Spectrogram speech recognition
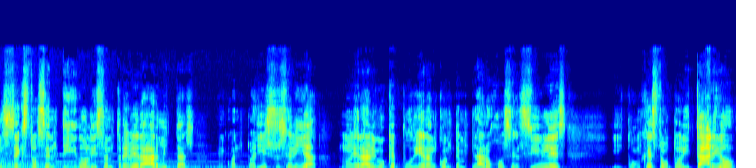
Un sexto sentido le hizo entrever a Armitage que cuanto allí sucedía no era algo que pudieran contemplar ojos sensibles, y con gesto autoritario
